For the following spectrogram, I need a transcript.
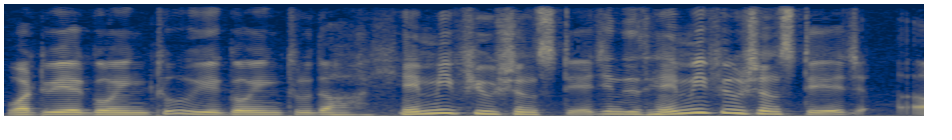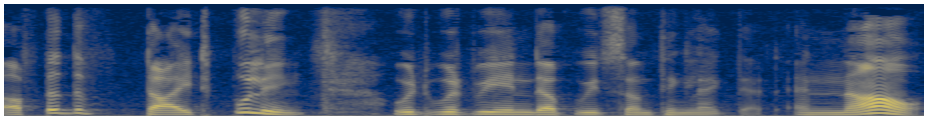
what we are going to we are going through the hemifusion stage. In this hemifusion stage after the tight pulling would, would we end up with something like that? And now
